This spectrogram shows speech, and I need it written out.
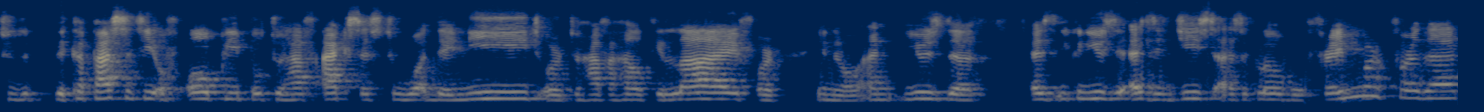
to the, the capacity of all people to have access to what they need or to have a healthy life or, you know, and use the as you can use the SDGs as a global framework for that.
